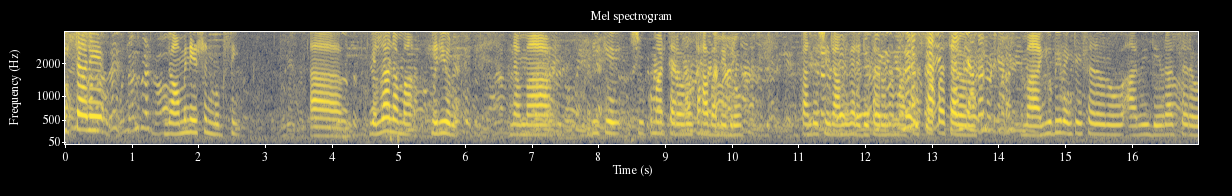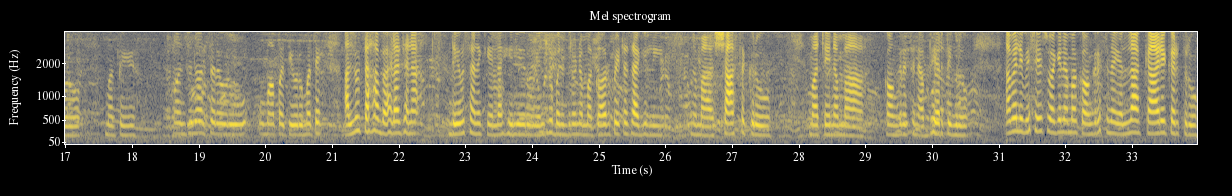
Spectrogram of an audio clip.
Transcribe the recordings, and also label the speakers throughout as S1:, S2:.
S1: ಈಗ ತಾನೇ ನಾಮಿನೇಷನ್ ಮುಗಿಸಿ ಎಲ್ಲ ನಮ್ಮ ಹಿರಿಯರು, ನಮ್ಮ ಡಿ ಕೆ ಶಿವಕುಮಾರ್ ಸರ್ ಅವರು ಸಹ ಬಂದಿದ್ದರು ತಂದೆ ಶ್ರೀ ರಾಮಲಿಂಗಾರೆಡ್ಡಿ ಸರ್ ನಮ್ಮ ಕೃಷ್ಣಪ್ಪ ಸರ್ ಅವರು, ನಮ್ಮ ಯು ಬಿ ವೆಂಕಟೇಶ್ ಸರ್ ಅವರು, ಆರ್ ವಿ ದೇವರಾಜ್ ಸರ್ ಅವರು, ಮತ್ತು ಮಂಜುನಾಥ್ ಸರ್ ಅವರು, ಉಮಾಪತಿ ಅವರು, ಮತ್ತು ಅಲ್ಲೂ ಸಹ ಬಹಳ ಜನ ದೇವಸ್ಥಾನಕ್ಕೆ ಎಲ್ಲ ಹಿರಿಯರು ಎಲ್ಲರೂ ಬಂದಿದ್ದರು ನಮ್ಮ ಕಾರ್ಪೊರೇಟರ್ಸ್ ಆಗಿರಲಿ ನಮ್ಮ ಶಾಸಕರು, ಮತ್ತು ನಮ್ಮ ಕಾಂಗ್ರೆಸ್ಸಿನ ಅಭ್ಯರ್ಥಿಗಳು. ಆಮೇಲೆ ವಿಶೇಷವಾಗಿ ನಮ್ಮ ಕಾಂಗ್ರೆಸ್ಸಿನ ಎಲ್ಲ ಕಾರ್ಯಕರ್ತರು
